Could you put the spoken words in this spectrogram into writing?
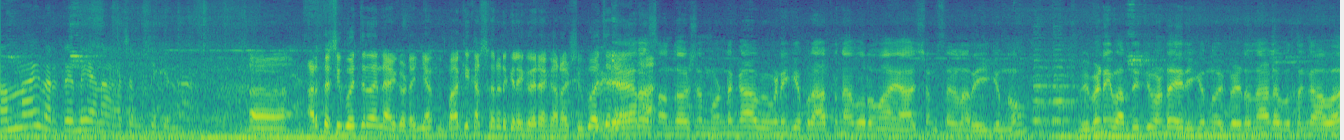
നന്നായി വരട്ടെ എന്ന് ഞാൻ ആശംസിക്കുന്നു. അടുത്ത ശിബുവച്ചൻ തന്നെ ആയിക്കോട്ടെ. ഞാൻ ബാക്കി കർഷകരുടെ അടുക്കലേക്ക് വരാം. കാരണം ശിബുവച്ചൻ ഏറെ സന്തോഷം. മുണ്ടങ്കാവ് വിപണിക്ക് പ്രാർത്ഥനാപൂർവമായ ആശംസകൾ അറിയിക്കുന്നു. വിപണി വർദ്ധിച്ചുകൊണ്ടേയിരിക്കുന്നു ഇപ്പോൾ Idanad Puthenkavu.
